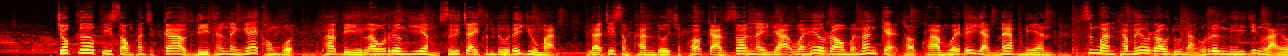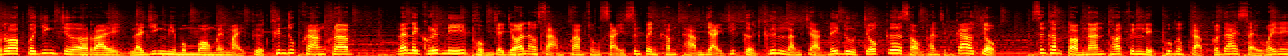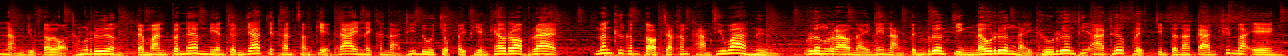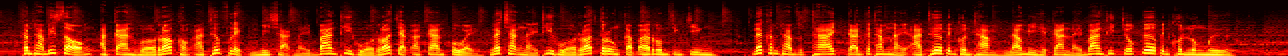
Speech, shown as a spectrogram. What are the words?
โจ๊กเกอร์ปี 2019 ดีทั้งในแง่ของบท ภาพดีเล่าเรื่องเยี่ยม ซื้อใจคนดูได้อยู่หมัด และที่สำคัญโดยเฉพาะการซ่อนในยยะไว้ให้เรามานั่งแกะถอดความไว้ได้อย่างแนบเนียน ซึ่งมันทำให้เราดูหนังเรื่องนี้ยิ่งหลายรอบก็ยิ่งเจออะไร และยิ่งมีมุมมองใหม่ๆ เกิดขึ้นทุกครั้งครับ และในคลิปนี้ผมจะย้อนเอา 3 ความสงสัย ซึ่งเป็นคำถามใหญ่ที่เกิดขึ้นหลังจากได้ดูโจ๊กเกอร์ 2019 จบซึ่งคำตอบนั้นท็อดฟิลลิปผู้กำกับก็ได้ใส่ไว้ในหนังอยู่ตลอดทั้งเรื่อง แต่มันก็แนบเนียนจนยากจะทันสังเกตได้ในขณะที่ดูจบไปเพียงแค่รอบแรก นั่นคือคำตอบจากคำถามที่ว่า 1. เรื่องราวไหนในหนังเป็นเรื่องจริง แล้วเรื่องไหนคือเรื่องที่อาเธอร์เฟล็กจินตนาการขึ้นมาเอง คำถามที่ 2 อาการหัวเราะของอาร์เธอร์เฟล็กมีฉากไหนบ้างที่หัวเราะจากอาการป่วย และฉากไหนที่หัวเราะตรงกับอารมณ์จริง ๆ และคำถามสุดท้ายการกระทำไหนอาร์เธอร์เป็นคนทำแล้วมีเหตุการณ์ไหนบ้างที่โจ๊กเกอร์เป็นคนลงมือ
